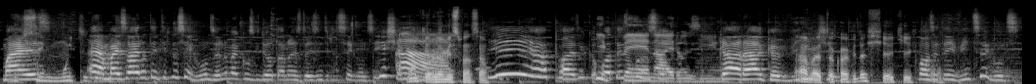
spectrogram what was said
Mas. Isso é muito É, dano. mas o Iron tem 30 segundos, ele não vai conseguir derrotar nós dois em 30 segundos. Ixi, Ah. Não quebrou minha expansão. Ih, rapaz, acabou Que até a expansão. pena, Ironzinho. Caraca, 20. Ah, mas eu tô com a vida cheia aqui. Bom, você tem 20 segundos.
